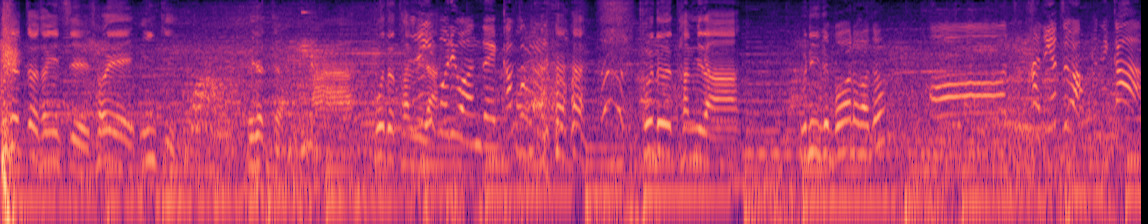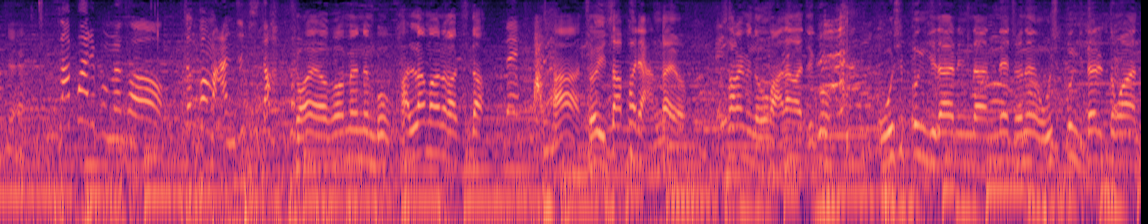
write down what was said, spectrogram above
보셨죠 정희씨 저의 인기 보셨죠? 아 뿌듯합니다 버리고 왔는데 깜짝 놀랐어. 뿌듯합니다 우리 이제 뭐 하러 가죠? 어, 저 다리가 좀 아프니까 네. 보면서 조금 앉읍시다. 좋아요 그러면은 뭐 관람하러 갑시다 네. 아 저희 사파리 안 가요 사람이 너무 많아가지고 50분 기다린다는데 저는 50분 기다릴 동안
